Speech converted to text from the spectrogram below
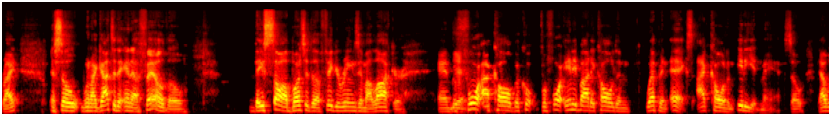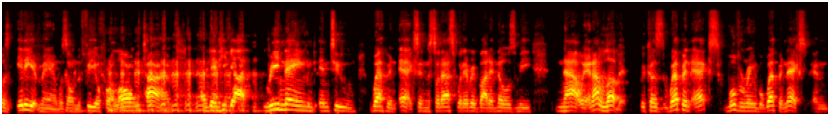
right? And so when I got to the NFL, though, they saw a bunch of the figurines in my locker, and Yeah. before I called, before anybody called him Weapon X, I called him Idiot Man. So that was Idiot Man was on the field for a long time, and then he got renamed into Weapon X, and so that's what everybody knows me now, and I love it because Weapon X, Wolverine, but Weapon X, and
